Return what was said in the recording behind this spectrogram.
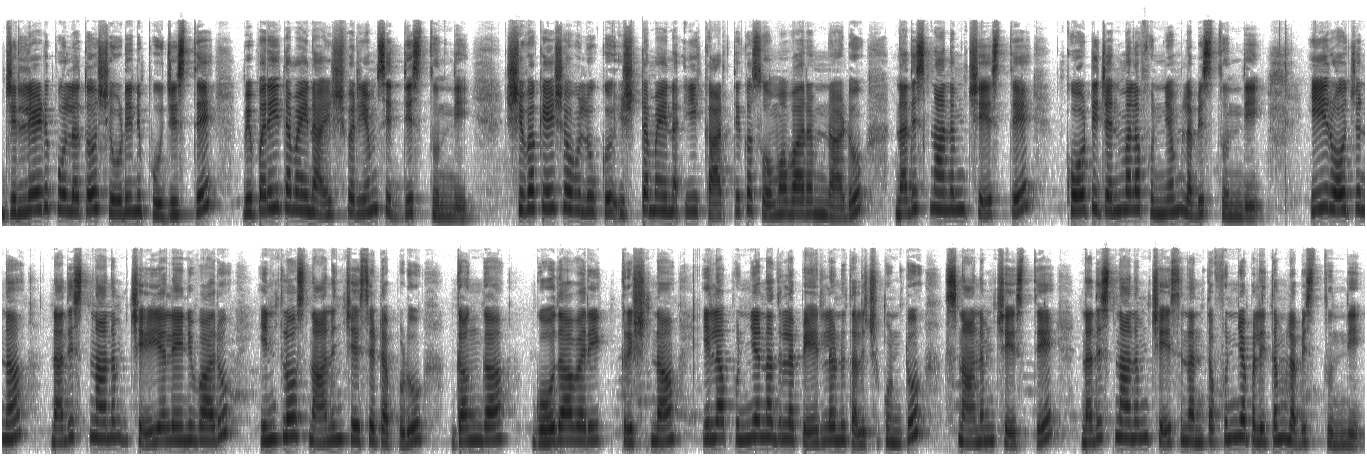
జిల్లేడు పూలతో శివుడిని పూజిస్తే విపరీతమైన ఐశ్వర్యం సిద్ధిస్తుంది. శివకేశవులకు ఇష్టమైన ఈ కార్తీక సోమవారం నాడు నది స్నానం చేస్తే కోటి జన్మల పుణ్యం లభిస్తుంది. ఈ రోజున నది స్నానం చేయలేని వారు ఇంట్లో స్నానం చేసేటప్పుడు గంగా గోదావరి కృష్ణ ఇలా పుణ్యనదుల పేర్లను తలుచుకుంటూ స్నానం చేస్తే నది స్నానం చేసినంత పుణ్య ఫలితం లభిస్తుంది.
